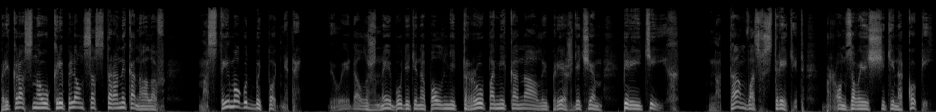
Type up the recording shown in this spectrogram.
прекрасно укреплен со стороны каналов. Мосты могут быть подняты. Вы должны будете наполнить трупами каналы, прежде чем перейти их. Но там вас встретит бронзовая щетина копий.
